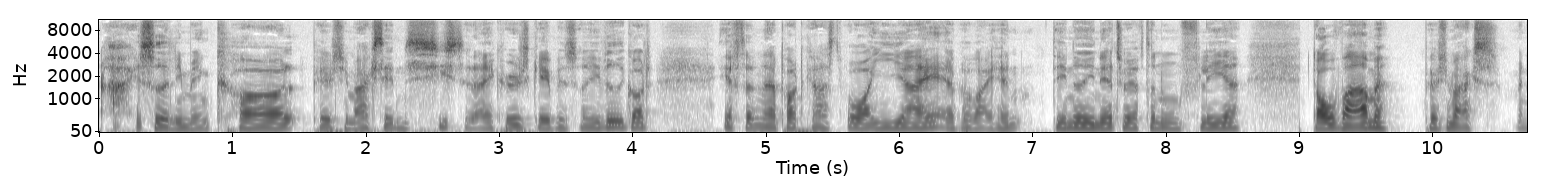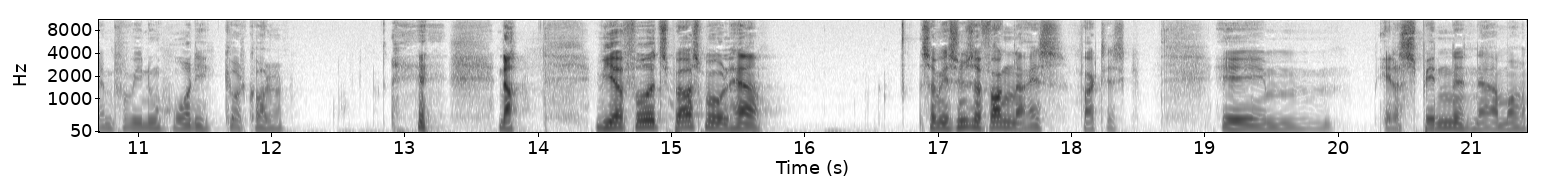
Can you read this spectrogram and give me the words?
Ah, jeg sidder lige med en kold Pepsi Max. Det er den sidste, der er i køleskabet, så I ved godt efter den her podcast, hvor jeg er på vej hen. Det er nede i Netto efter nogle flere, dog varme Pepsi Max, men dem får vi nu hurtigt gjort kolde. Nå, vi har fået et spørgsmål her, som jeg synes er fucking nice, faktisk. Øhm, eller spændende nærmere.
